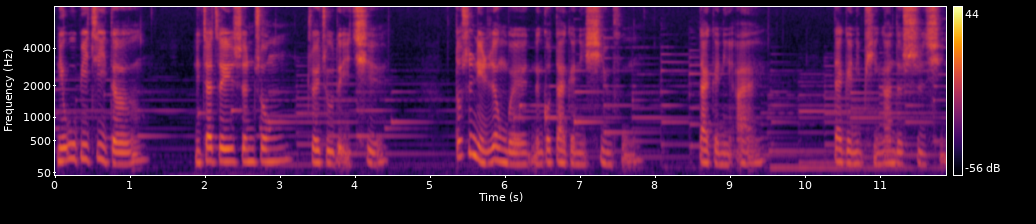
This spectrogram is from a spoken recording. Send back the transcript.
你务必记得，你在这一生中追逐的一切。都是你认为能够带给你幸福、带给你爱、带给你平安的事情。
